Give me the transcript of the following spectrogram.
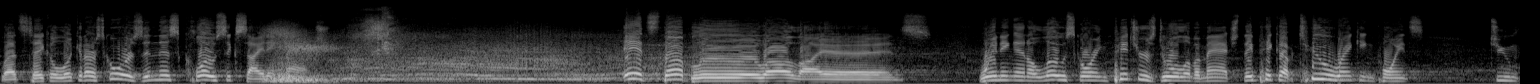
Let's take a look at our scores in this close, exciting match. It's the Blue Alliance winning in a low scoring pitcher's duel of a match. They pick up two ranking points to,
